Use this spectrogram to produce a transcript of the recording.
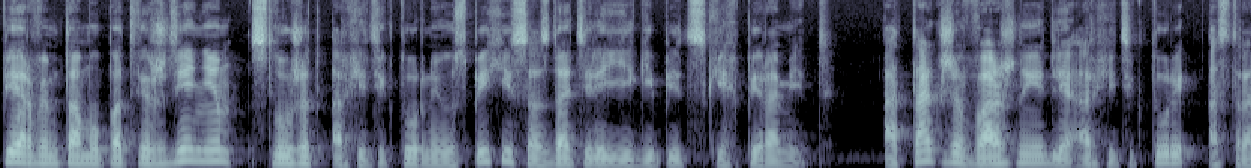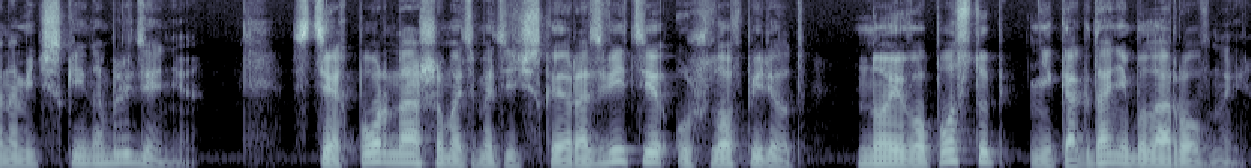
Первым тому подтверждением служат архитектурные успехи создателей египетских пирамид а также важные для архитектуры астрономические наблюдения. С тех пор наше математическое развитие ушло вперед, но его поступь никогда не была ровной.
